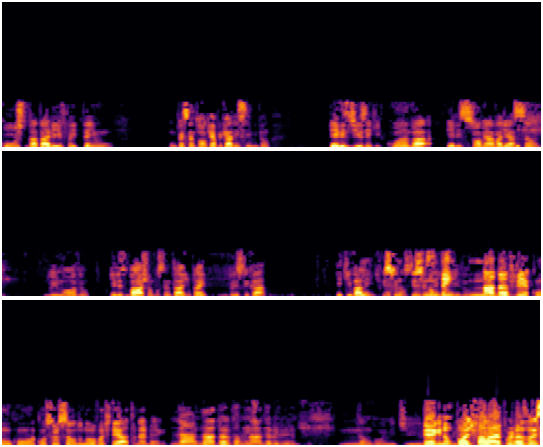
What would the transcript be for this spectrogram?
custo da tarifa e tem um, um percentual que é aplicado em cima. Então, eles dizem que quando a- eles sobem a avaliação do imóvel, eles baixam a porcentagem para o preço ficar equivalente. Isso, não isso não tem nada a ver com, com a construção do novo anfiteatro, né, Berg? Nada, Nada- totalmente nada a independente. Não vou emitir. Berg não pode falar por razões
